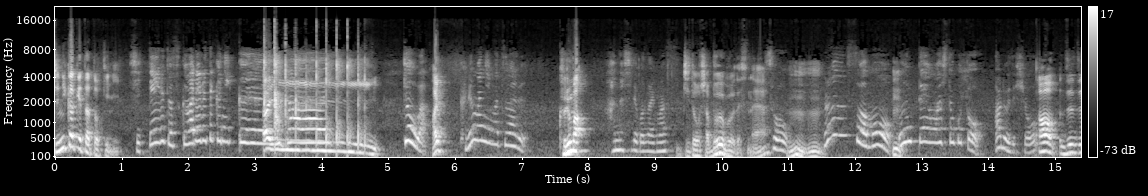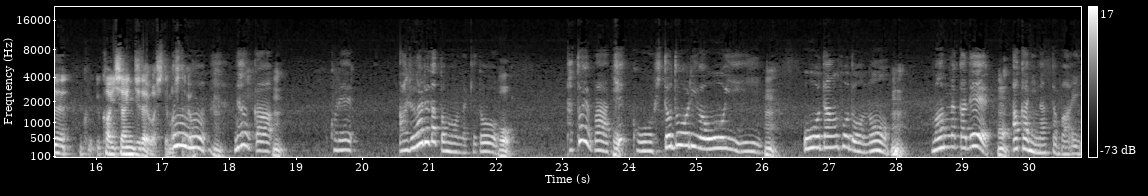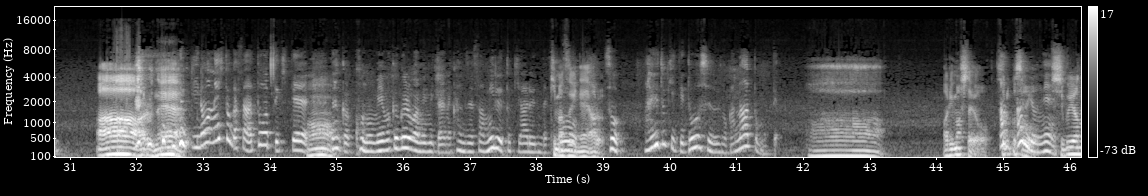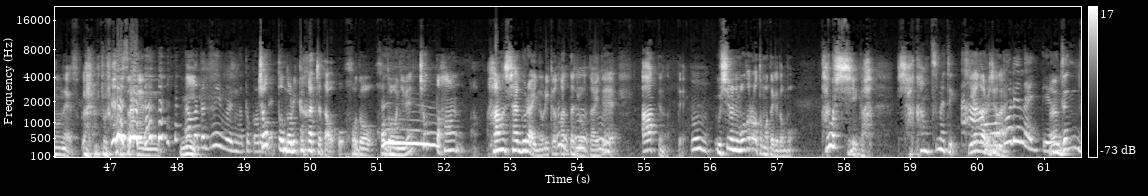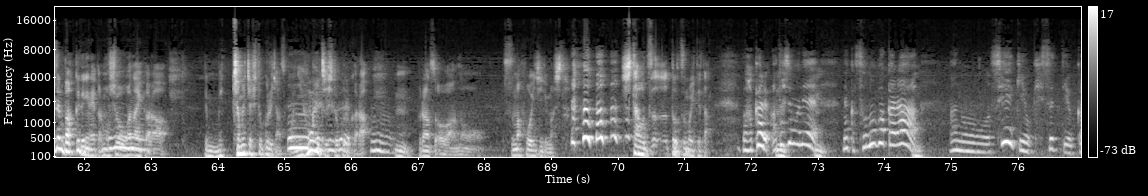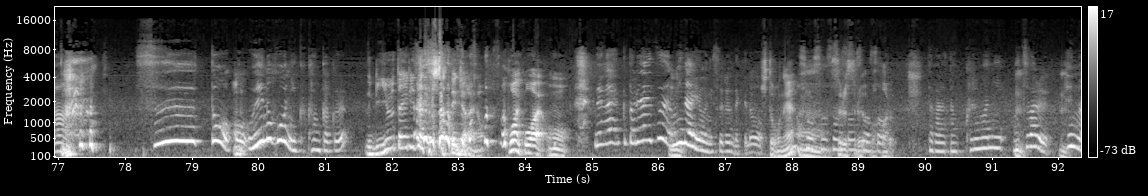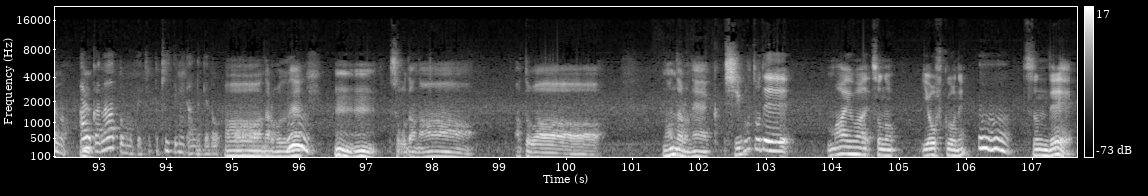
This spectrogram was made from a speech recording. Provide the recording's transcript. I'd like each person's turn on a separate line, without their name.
死にかけた時に。
知っていると救われるテクニック
はい
はい今日は
はい。
車にまつわる
車。
話でございます
自動車ブーブーですね。
そう
うんうん
フ。ランスはもう
うん
運転はしたことあるでしょ、
あ、全然、く会社員時代はしてましたよ。
うんうん
うん
なんか、
うん
これあるあるだと思うんだけど
お
例えば結構人通りが多い
うん。
横断歩道の
うん。
真ん中で
うん。
赤になった場合
あー、あるね。
いろんな人がさ通ってきて
うん
なんかこの迷惑車みたいな感じでさ見るときあるんだけど
気まずいね、ある。
そうああいう時ってどうするのかなと思って
あー。ありましたよ。それこそ
ね、
渋谷のね、スクランブル交差点
あま
に、
た随分なところで
ちょっと乗りかかっちゃったお歩道、歩道にね、
うん
ちょっと半、反射ぐらい乗りかかった状態
うんうんう
で、あーってなって、
うん
後ろに戻ろうと思ったけども、タクシーが車間詰めてきやがるじゃない。
戻れないっていう
うん全然バックできないから、もうしょうがないから。でもめっちゃめちゃ人来るじゃん、そこ
うん
日本一人来るから。
うん
うん、フランスはあの、スマホをいじりました。下をずーっとうつむいてた。
わかる
うん
私もね、なんかその場から、あの正気を消すっていうか スーッとこう、上の方に行く感覚
で理由対立しちゃってんじゃないの？怖い怖い。うん。
でなんかとりあえず見ないようにするんだけど、
人をね、うん。
そうそうそうそう
するする、わ
そう
かる。
だからなんか車にまつわる
うん。
変なのあるかなと思ってちょっと聞いてみたんだけど、
あー、なるほどね。
うん。
うんうん。そうだな。あとは、なんだろうね、仕事で、前はその洋服をね、
うんうん。
積んで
